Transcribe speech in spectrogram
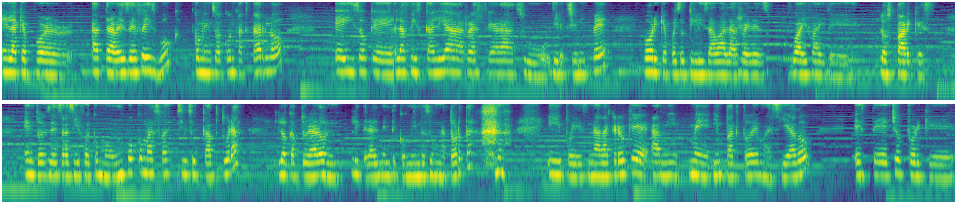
en la que por a través de Facebook comenzó a contactarlo e hizo que la fiscalía rastreara su dirección IP porque pues utilizaba las redes wifi de los parques. Entonces así fue como un poco más fácil su captura. Lo capturaron literalmente comiéndose una torta. y pues nada, creo que a mí me impactó demasiado este hecho porque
